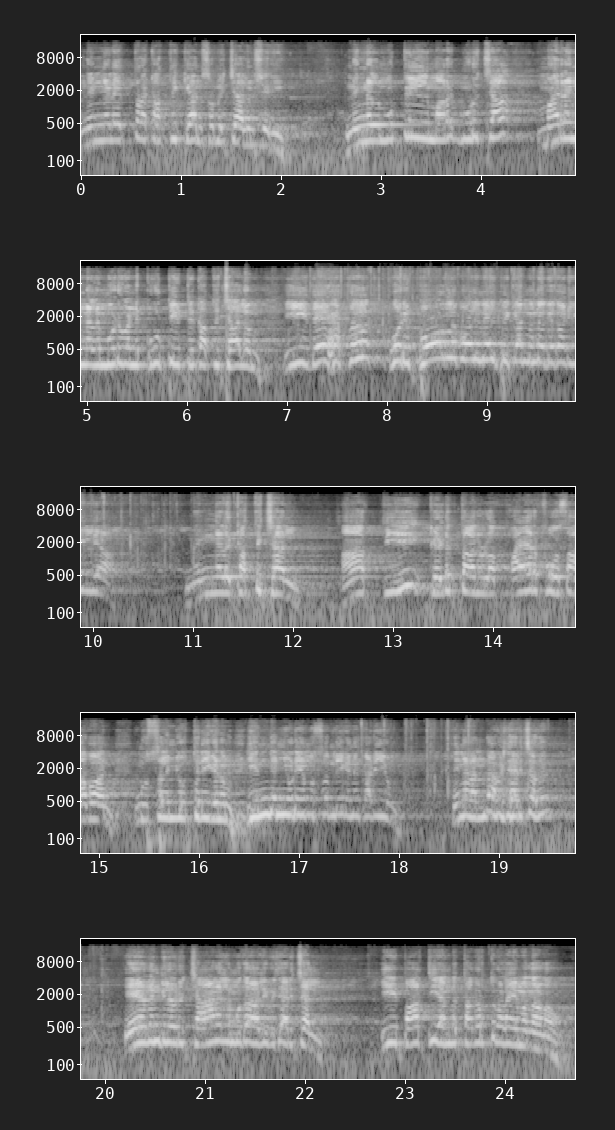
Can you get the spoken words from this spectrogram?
നിങ്ങൾ എത്ര കത്തിക്കാൻ ശ്രമിച്ചാലും ശരി. നിങ്ങൾ മുട്ടിൽ മറി- മുറിച്ച മരങ്ങൾ മുഴുവൻ കൂട്ടിയിട്ട് കത്തിച്ചാലും ഈ ദേഹത്ത് ഒരു പോർൽ പോലും ഏൽപ്പിക്കാൻ നിങ്ങൾക്ക് കഴിയില്ല. നിങ്ങൾ കത്തിച്ചാൽ ആ തീ കെടുത്താനുള്ള ഫയർഫോഴ്സ് ആവാൻ മുസ്ലിം യൂത്ത് ലീഗിനും ഇന്ത്യൻ യൂണിയൻ മുസ്ലിം ലീഗിനും കഴിയും. നിങ്ങൾ എന്താ വിചാരിച്ചത്? ഏതെങ്കിലും ഒരു ചാനൽ മുതലാളി വിചാരിച്ചാൽ ഈ പാർട്ടി അങ്ങ് തകർത്തു കളയുമെന്നാണോ?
